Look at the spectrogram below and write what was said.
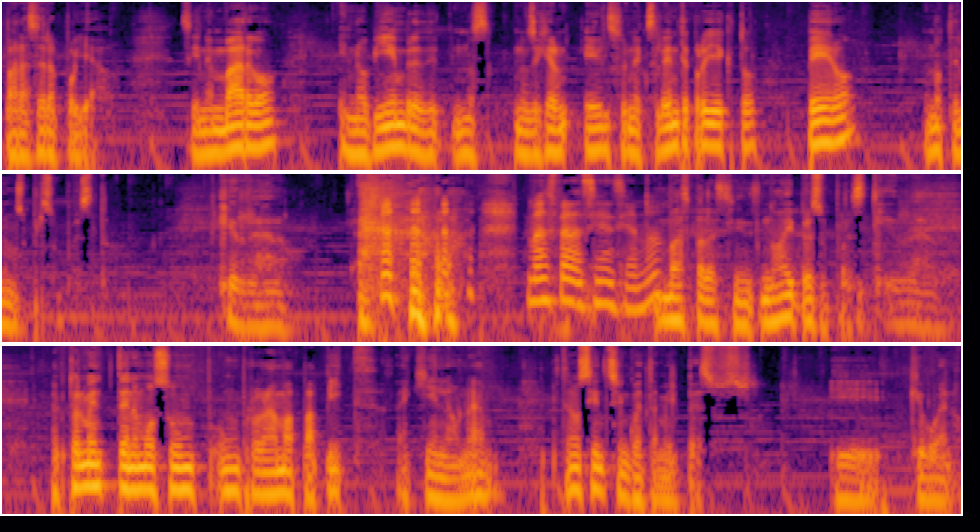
para ser apoyado. Sin embargo, en noviembre nos, nos dijeron, es un excelente proyecto, pero no tenemos presupuesto. Qué raro. Más para ciencia, ¿no? Más para ciencia, no hay presupuesto. Qué raro. Actualmente tenemos un, programa PAPIT aquí en la UNAM. Tenemos 150 mil pesos. Y que bueno,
